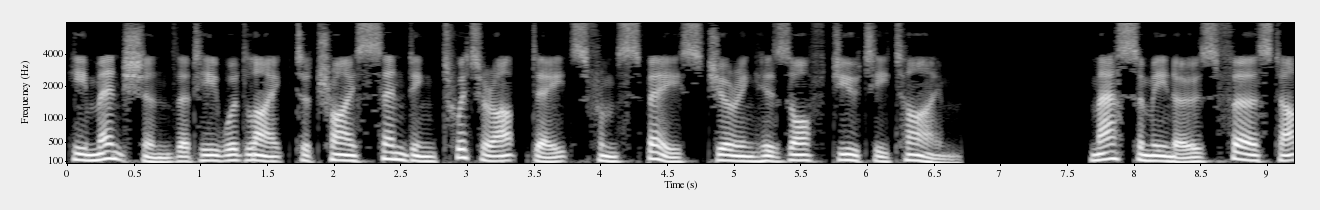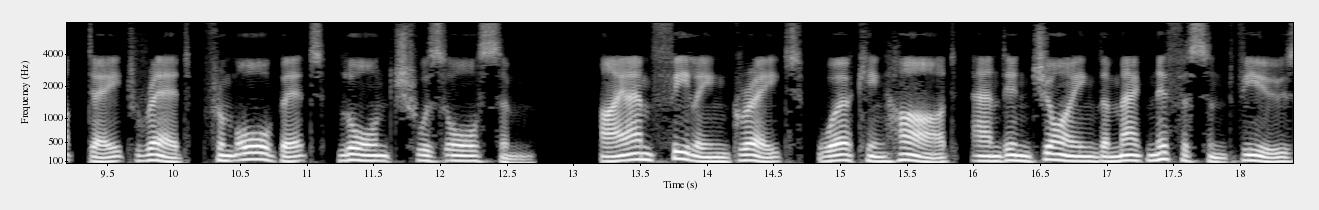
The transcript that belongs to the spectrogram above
He mentioned that he would like to try sending Twitter updates from space during his off-duty time. Massimino's first update read, From orbit, launch was awesome. I am feeling great, working hard, and enjoying the magnificent views,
